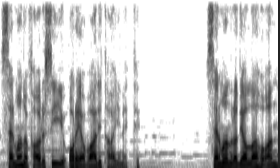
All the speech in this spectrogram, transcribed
Selman-ı Farisi'yi oraya vali tayin etti. Selman radıyallahu an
